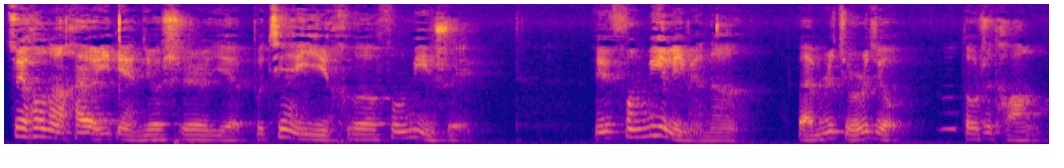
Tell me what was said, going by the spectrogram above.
最后呢，还有一点就是，也不建议喝蜂蜜水，因为蜂蜜里面呢，百分之九十九都是糖，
